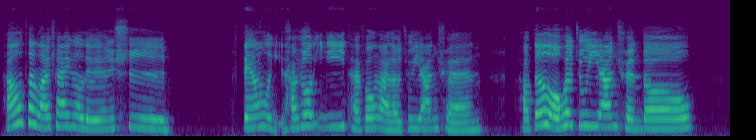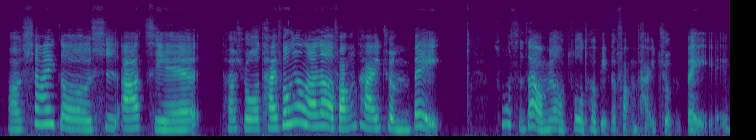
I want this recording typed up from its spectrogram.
好，再来下一个留言是 Stanley，他说一台风来了，注意安全。好的，我会注意安全的哦。好，下一个是阿杰，他说台风要来了，防台准备。说实在，我没有做特别的防台准备耶。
